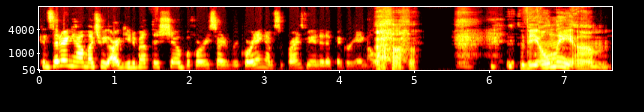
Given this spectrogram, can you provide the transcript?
Considering how much we argued about this show before we started recording, I'm surprised we ended up agreeing a lot. the only um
